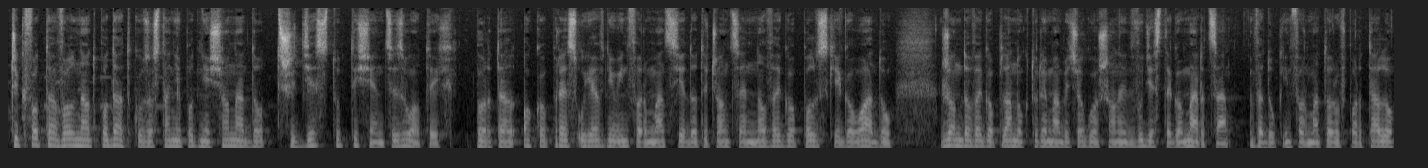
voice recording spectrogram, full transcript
Czy kwota wolna od podatku zostanie podniesiona do 30 tysięcy złotych? Portal OKO.press ujawnił informacje dotyczące nowego Polskiego Ładu, rządowego planu, który ma być ogłoszony 20 marca. Według informatorów portalu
